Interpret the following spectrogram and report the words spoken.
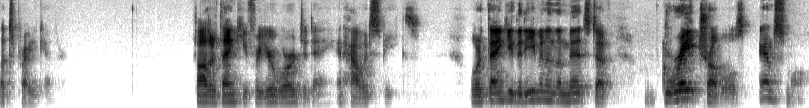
Let's pray together. Father, thank you for your word today and how it speaks. Lord, thank you that even in the midst of great troubles and small,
